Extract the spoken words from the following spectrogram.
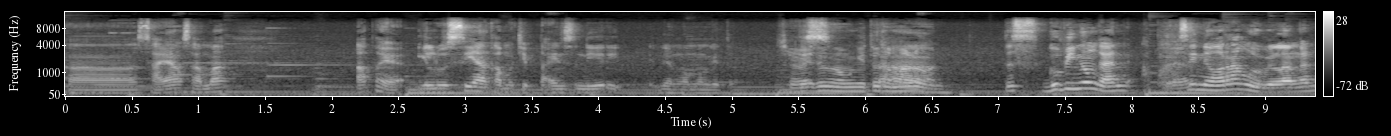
eh, sayang sama apa ya ilusi yang kamu ciptain sendiri. Dia ngomong gitu. Cewek Terus, itu ngomong gitu sama ah, lo Terus gue bingung kan, apa Ya. sih ini orang gue bilang kan.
